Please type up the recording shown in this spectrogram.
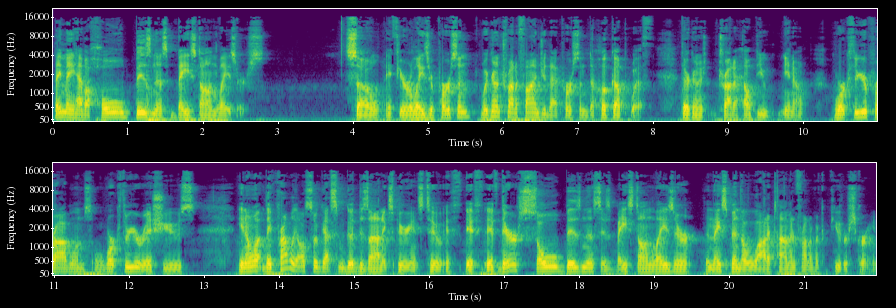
They may have a whole business based on lasers. So, if you're a laser person, we're going to try to find you that person to hook up with. They're going to try to help you, you know, work through your problems, or work through your issues. You know what? They probably also got some good design experience too. If if if their sole business is based on laser, then they spend a lot of time in front of a computer screen.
